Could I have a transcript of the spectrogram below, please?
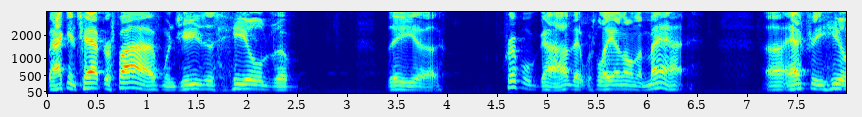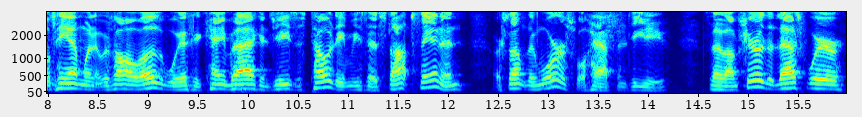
back in chapter five when Jesus healed the the uh, crippled guy that was laying on the mat, uh, after he healed him, when it was all over with, he came back and Jesus told him, he said, Stop sinning or something worse will happen to you. So I'm sure that that's where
